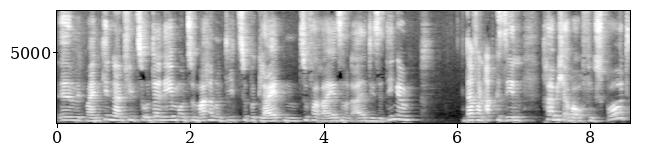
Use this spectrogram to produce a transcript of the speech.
äh, mit meinen Kindern viel zu unternehmen und zu machen und die zu begleiten, zu verreisen und all diese Dinge. Davon abgesehen treibe ich aber auch viel Sport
